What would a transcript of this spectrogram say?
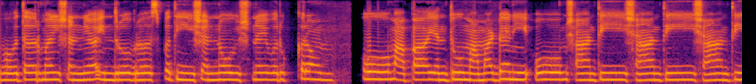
भवतर्मयि शन्य इन्द्रो बृहस्पती शन्नो विष्णुवरुक्रम ॐ आपायन्तु मामाड्यनी ॐ शांती शांती शांती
